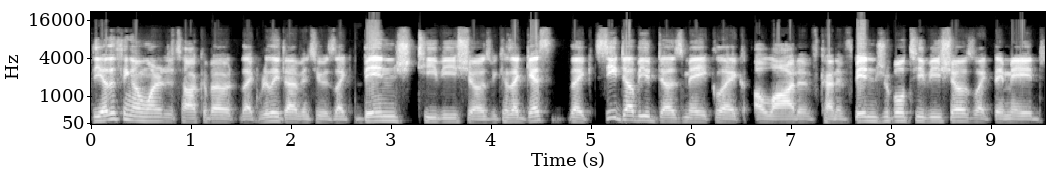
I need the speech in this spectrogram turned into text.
The other thing I wanted to talk about, like really dive into, is like binge TV shows because I guess like CW does make like a lot of kind of bingeable TV shows. Like they made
